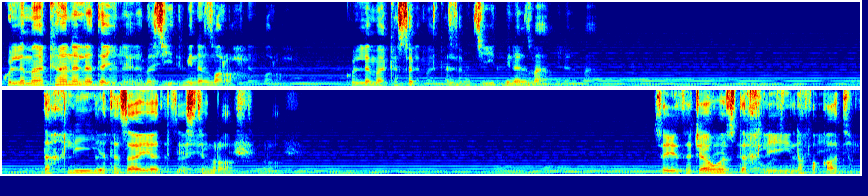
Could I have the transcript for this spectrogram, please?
كلما كان لدي المزيد من المرح كلما كسبت المزيد من المال. دخلي يتزايد باستمرار. سيتجاوز دخلي نفقاتي.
